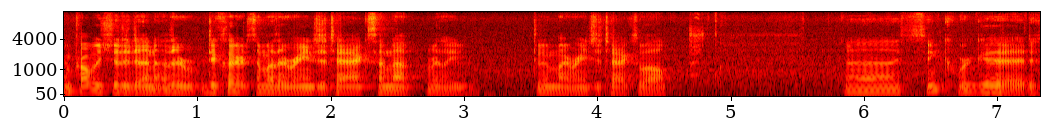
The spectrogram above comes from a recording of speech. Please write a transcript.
I probably should have done other declared some other range attacks. I'm not really doing my range attacks well. Uh, I think we're good.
